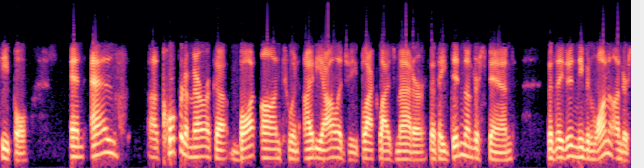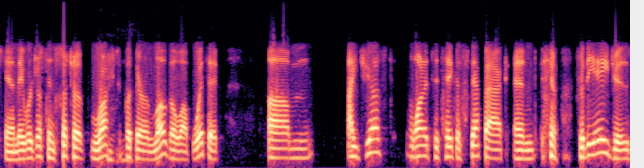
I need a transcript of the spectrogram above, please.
people. And as uh, corporate America bought onto an ideology, Black Lives Matter, that they didn't understand, that they didn't even want to understand, they were just in such a rush to put their logo up with it. Um, I just wanted to take a step back and, for the ages,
